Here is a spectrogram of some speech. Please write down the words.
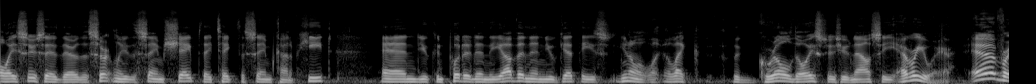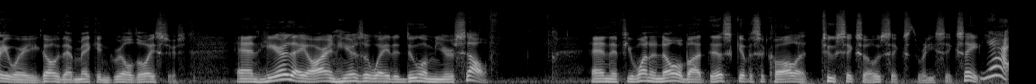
oysters. They're, they're the, certainly the same shape. They take the same kind of heat, and you can put it in the oven, and you get these, you know, like, like the grilled oysters you now see everywhere. Everywhere you go, they're making grilled oysters. And here they are, and here's a way to do them yourself. And if you want to know about this, give us a call at 260 6368. Yeah,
